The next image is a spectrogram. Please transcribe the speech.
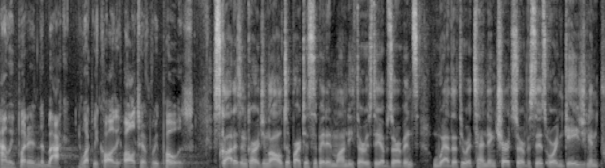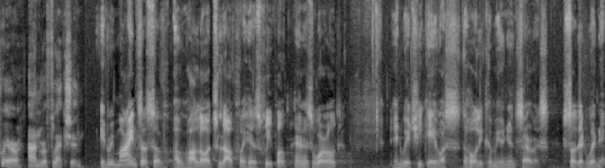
and we put it in the back, in what we call the altar of repose. Scott is encouraging all to participate in Maundy Thursday observance, whether through attending church services or engaging in prayer and reflection. It reminds us of, of our Lord's love for his people and his world, in which he gave us the Holy Communion service, so that when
